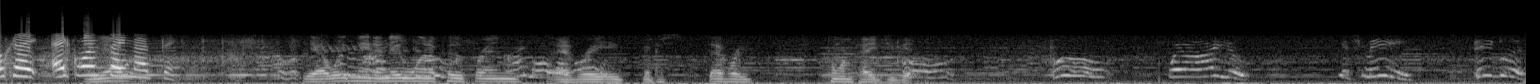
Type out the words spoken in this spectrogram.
Okay, Acorn Yeah. say nothing. Yeah, we meet a new one of Pooh friends every every torn page you get. Oh, oh, where are you? It's me, Piglet.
